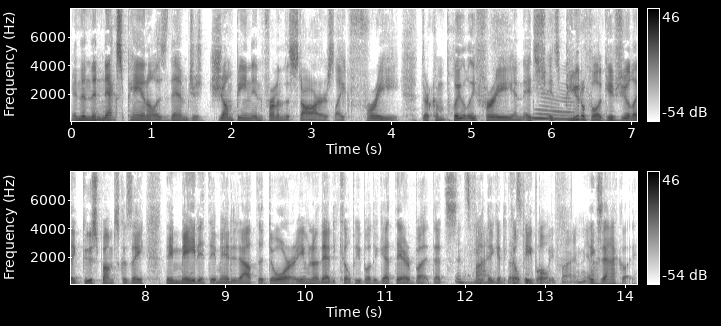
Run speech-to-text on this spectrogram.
and then the mm-hmm. next panel is them just jumping in front of the stars like free they're completely free and it's it's beautiful it gives you like goosebumps because they they made it they made it out the door even though they had to kill people to get there but that's It's you know, they get to Those kill people people, fine, yeah. exactly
